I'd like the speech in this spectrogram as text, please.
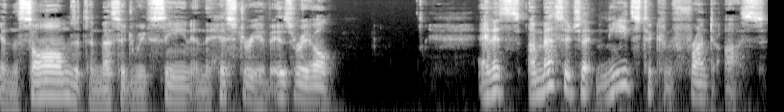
in the Psalms, it's a message we've seen in the history of Israel. And it's a message that needs to confront us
